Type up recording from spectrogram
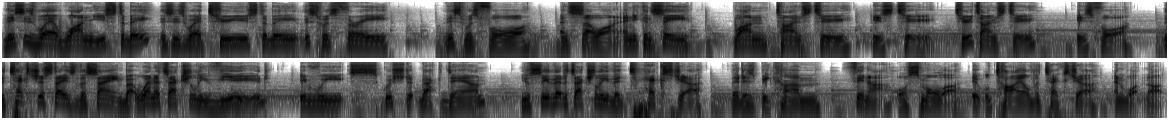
This is where 1 used to be. This is where 2 used to be. This was 3. This was 4, and so on. And you can see 1 times 2 is 2. 2 times 2 is 4. The texture stays the same, but when it's actually viewed, if we squished it back down, you'll see that it's actually the texture that has become thinner or smaller. It will tile the texture and whatnot.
